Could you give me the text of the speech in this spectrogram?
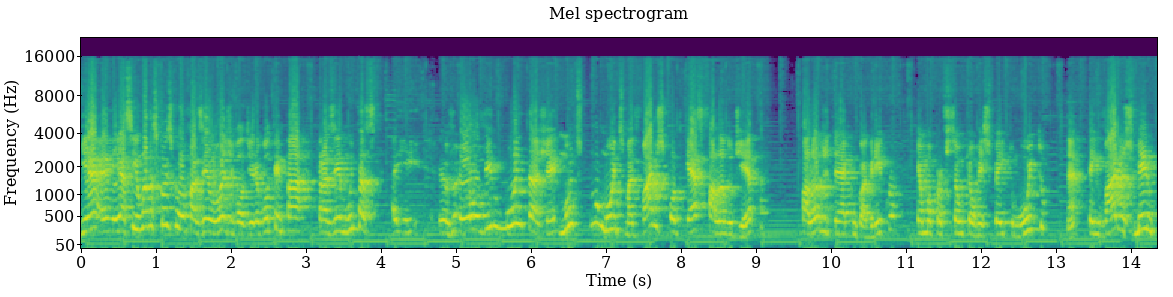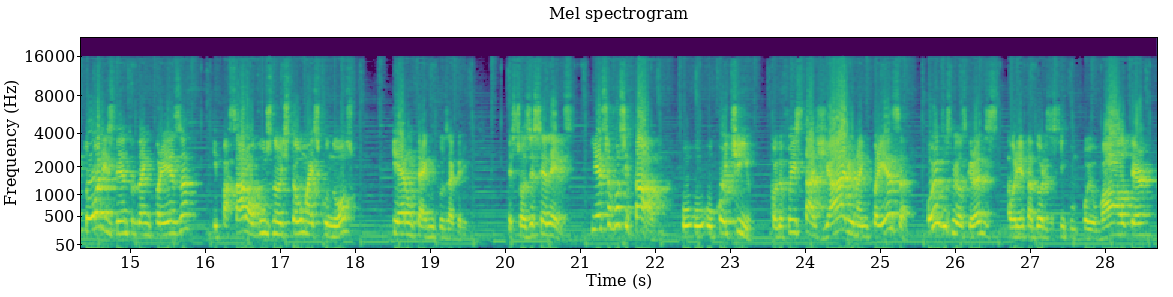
E é, é, assim, uma das coisas que eu vou fazer hoje, Valdir, eu vou tentar trazer muitas. Eu, eu ouvi muita gente, muitos, não muitos, mas vários podcasts falando de ETA, falando de técnico agrícola, que é uma profissão que eu respeito muito. Né? Tem vários mentores dentro da empresa que passaram, alguns não estão mais conosco, que eram técnicos agrícolas, pessoas excelentes. E esse eu vou citar, o, o, o Coitinho. Quando eu fui estagiário na empresa, foi um dos meus grandes orientadores, assim como foi o Walter,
